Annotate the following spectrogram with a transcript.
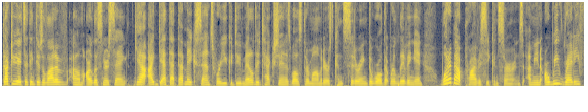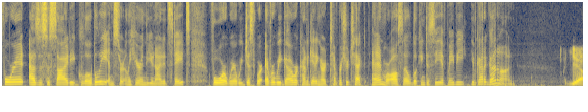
Dr. Yates, I think there's a lot of um, our listeners saying, yeah, I get that. That makes sense where you could do metal detection as well as thermometers, considering the world that we're living in. What about privacy concerns? I mean, are we ready for it as a society globally and certainly here in the United States for where we just, wherever we go, we're kind of getting our temperature checked and we're also looking to see if maybe you've got a gun on? Yeah.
